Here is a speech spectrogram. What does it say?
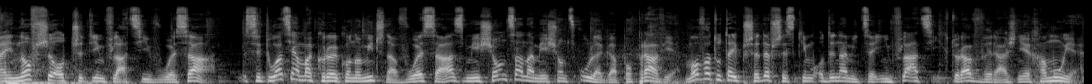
Najnowszy odczyt inflacji w USA. Sytuacja makroekonomiczna w USA z miesiąca na miesiąc ulega poprawie. Mowa tutaj przede wszystkim o dynamice inflacji, która wyraźnie hamuje.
